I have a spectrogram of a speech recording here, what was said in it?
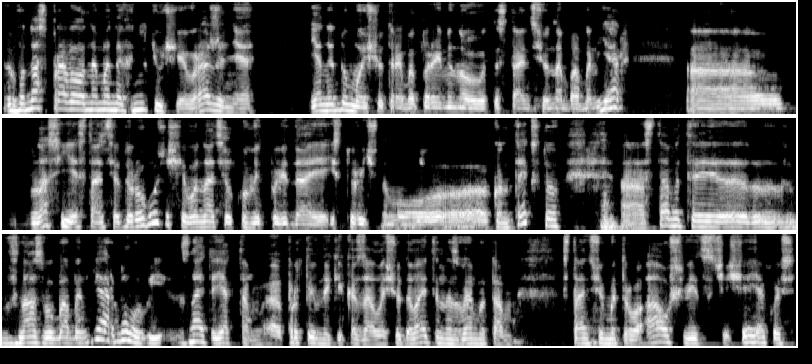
Вона справила на мене гнітюче враження. Я не думаю, що треба перейменовувати станцію на Бабин Яр. У нас є станція Дорогожище, вона цілком відповідає історичному е, контексту. Ставити е, в назву Бабин Яр, ну знаєте, як там е, противники казали, що давайте назвемо там станцію метро Аушвіц чи ще якось.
